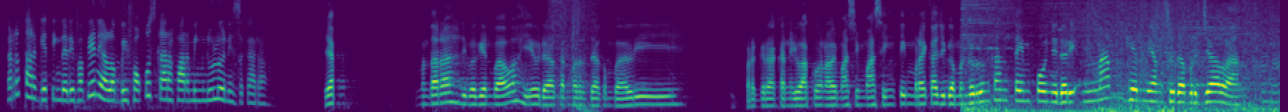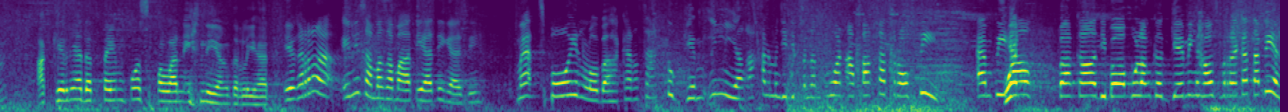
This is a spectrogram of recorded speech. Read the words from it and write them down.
Karena targeting dari Fabian ya lebih fokus ke arah farming dulu nih sekarang. Yap. Sementara di bagian bawah ya udah akan mereda kembali. Pergerakan dilakukan oleh masing-masing tim. Mereka juga menurunkan temponya dari 6 game yang sudah berjalan. Mhm. Akhirnya ada tempo sepelan ini yang terlihat. Ya karena ini sama-sama hati-hati gak sih? Match point loh bahkan satu game ini yang akan menjadi penentuan apakah trofi MPL bakal dibawa pulang ke gaming house mereka. Tapi ya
